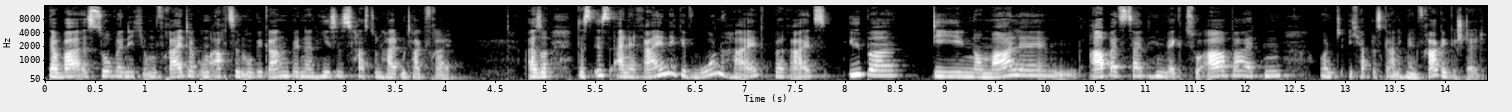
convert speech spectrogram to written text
da war es so, wenn ich um Freitag um 18 Uhr gegangen bin, dann hieß es, hast du einen halben Tag frei. Also das ist eine reine Gewohnheit, bereits über die normale Arbeitszeiten hinweg zu arbeiten und ich habe das gar nicht mehr in Frage gestellt.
